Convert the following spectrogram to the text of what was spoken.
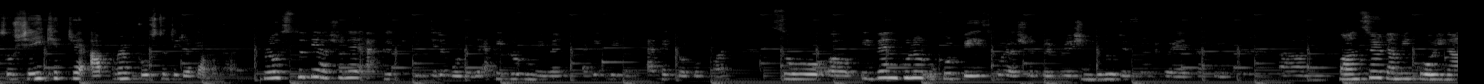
সো সেই ক্ষেত্রে আপনার প্রস্তুতিটা কেমন হয়? প্রস্তুতি আসলে এক এক যেটা বলব যে এক এক রকম ইভেন্ট এক এক event এক এক রকম হয় সো ইভেন্টগুলোর উপর বেস করে আসলে প্রিপারেশনগুলো ডিফারেন্ট হয়ে থাকে। কনসার্ট আমি করি না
